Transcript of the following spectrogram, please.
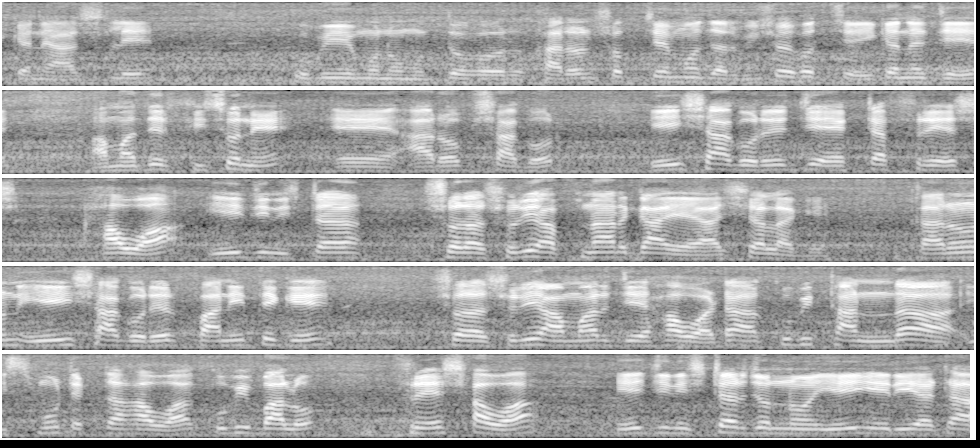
এখানে আসলে খুবই মনোমুগ্ধকর। কারণ সবচেয়ে মজার বিষয় হচ্ছে এখানে যে আমাদের পিছনে আরব সাগর। এই সাগরের যে একটা ফ্রেশ হাওয়া, এই জিনিসটা সরাসরি আপনার গায়ে আসা লাগে। কারণ এই সাগরের পানি থেকে সরাসরি আমার যে হাওয়াটা, খুবই ঠান্ডা স্মুথ একটা হাওয়া, খুবই ভালো ফ্রেশ হাওয়া। এই জিনিসটার জন্য এই এরিয়াটা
